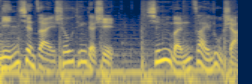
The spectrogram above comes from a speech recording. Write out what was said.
您现在收听的是《新闻在路上》。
